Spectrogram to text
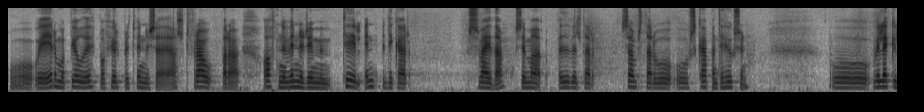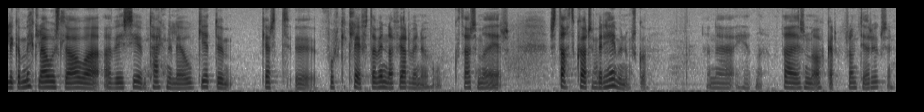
Og við erum að bjóða upp á fjölbreytt vinnusæði allt frá bara opnum vinnurýmum til innbyrningar svæða sem að auðvildar samstarf og, og skapandi hugsun. Og við leggjum líka miklu áherslu á að, að við séum tæknilega og getum gert uh, fólki kleift að vinna fjárvinu og það sem það er statt hvar sem er heiminum sko. Þannig að hérna, það er svona okkar framtíðar hugsun.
